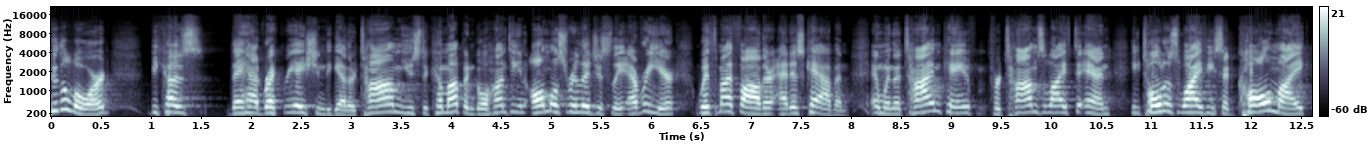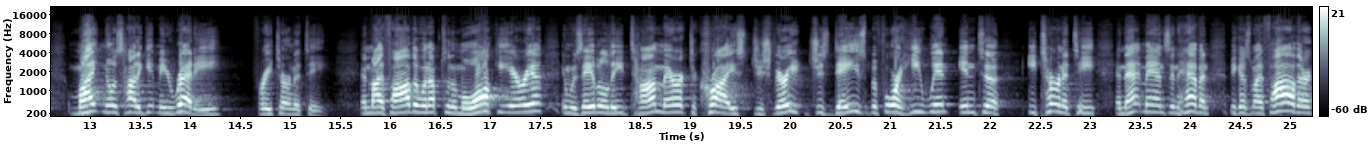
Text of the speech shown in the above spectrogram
to the Lord because they had recreation together. Tom used to come up and go hunting almost religiously every year with my father at his cabin. And when the time came for Tom's life to end, he told his wife, he said, Call Mike. Mike knows how to get me ready for eternity. And my father went up to the Milwaukee area and was able to lead Tom Merrick to Christ just very just days before he went into eternity. And that man's in heaven because my father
